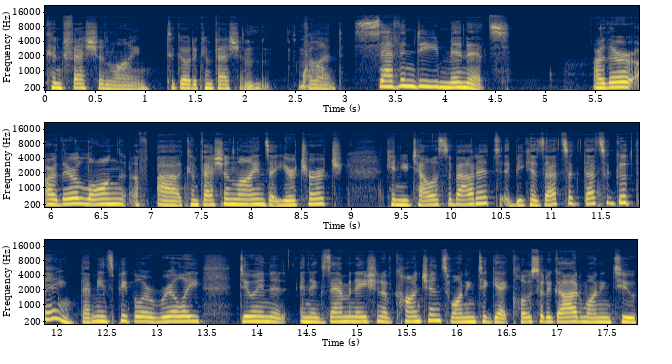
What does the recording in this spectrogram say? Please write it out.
confession line to go to confession mm, wow. for Lent. 70 minutes. Are there are there long uh, confession lines at your church? Can you tell us about it? Because that's a that's a good thing. That means people are really doing an, an examination of conscience, wanting to get closer to God, wanting to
